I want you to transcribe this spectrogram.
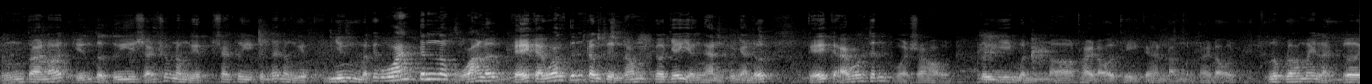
Chúng ta nói chuyển từ tư duy sản xuất nông nghiệp sang tư duy kinh tế nông nghiệp. Nhưng mà cái quán tính nó quá lớn, kể cả quán tính trong truyền thông, cơ chế vận hành của nhà nước, kể cả quán tính của xã hội. Tư duy mình nó thay đổi thì cái hành động mình thay đổi. Lúc đó mới là cơ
